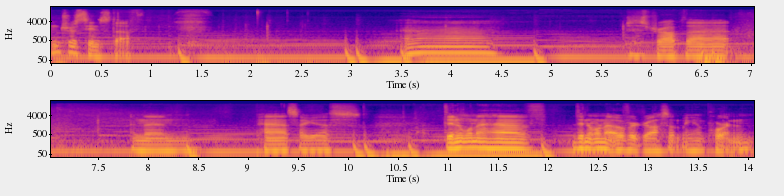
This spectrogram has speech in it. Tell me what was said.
Interesting stuff. Uh, just drop that. And then pass, I guess. Didn't want to have, didn't want to overdraw something important.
